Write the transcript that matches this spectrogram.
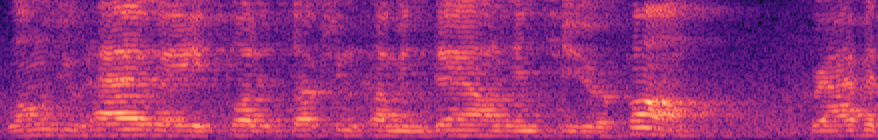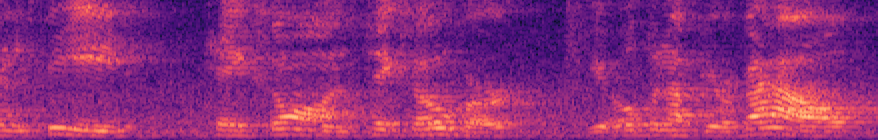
As long as you have a flooded suction coming down into your pump, gravity feed takes on, takes over, you open up your valve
